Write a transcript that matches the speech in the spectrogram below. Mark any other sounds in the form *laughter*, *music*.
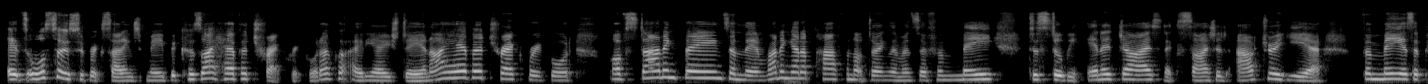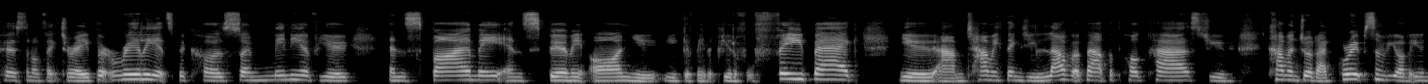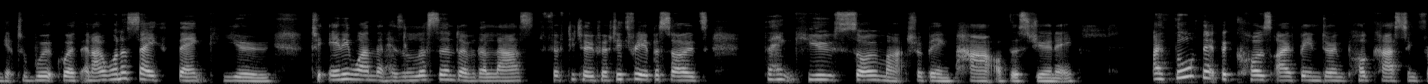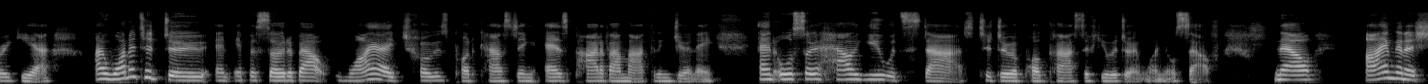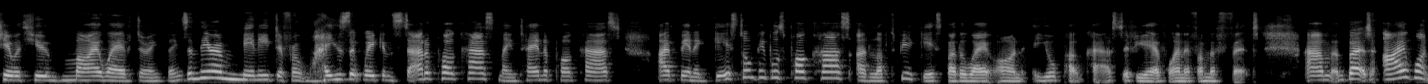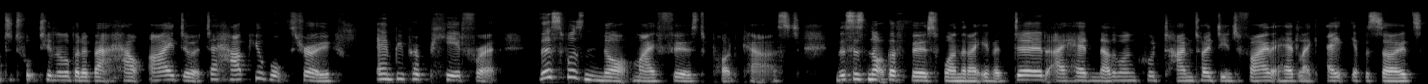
It's also super exciting to me because I have a track record. I've got ADHD and I have a track record of starting things and then running out of path and not doing them. And so for me to still be energized and excited after a year for me is a personal victory, but really it's because so many of you inspire me and spur me on. You, you give me the beautiful feedback. You um, tell me things you love about the podcast. You've come and joined our group. Some of you I've even get to work with. And I want to say thank you to anyone that has listened over the last 52, 53 episodes. Thank you so much for being part of this journey. I thought that because I've been doing podcasting for a year, I wanted to do an episode about why I chose podcasting as part of our marketing journey and also how you would start to do a podcast if you were doing one yourself. Now, I'm going to share with you my way of doing things. And there are many different *laughs* ways that we can start a podcast, maintain a podcast. I've been a guest on people's podcasts. I'd love to be a guest, by the way, on your podcast if you have one, if I'm a fit. Um, but I want to talk to you a little bit about how I do it to help you walk through and be prepared for it. This was not my first podcast. This is not the first one that I ever did. I had another one called Time to Identify that had like eight episodes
